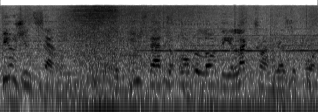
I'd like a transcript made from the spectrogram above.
Fusion cell. We'll use that to overload the electron reservoir.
